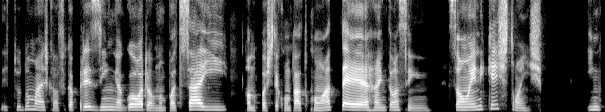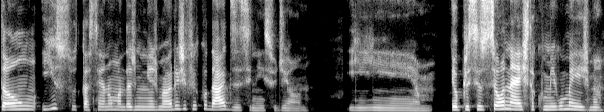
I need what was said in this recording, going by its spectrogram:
e tudo mais, que ela fica presinha agora, ela não pode sair, ela não pode ter contato com a terra, então assim, são N questões. Então, isso está sendo uma das minhas maiores dificuldades esse início de ano. E eu preciso ser honesta comigo mesma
